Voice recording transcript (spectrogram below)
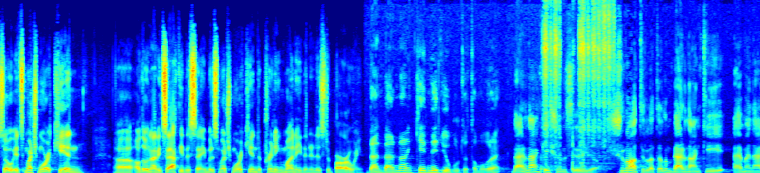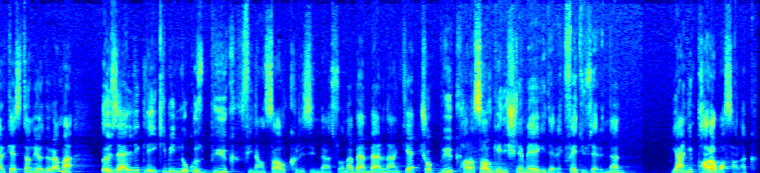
So it's much more akin, uh, although not exactly the same, but it's much more akin to printing money than it is to borrowing. Ben Bernanke ne diyor burada tam olarak? Bernanke şunu söylüyor. Şunu hatırlatalım. Bernanke'yi hemen herkes tanıyordur ama özellikle 2009 büyük finansal krizinden sonra Ben Bernanke çok büyük parasal genişlemeye giderek FED üzerinden yani para basarak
